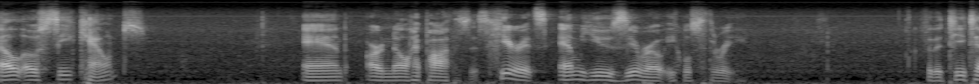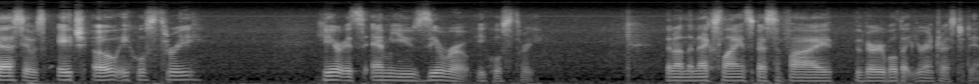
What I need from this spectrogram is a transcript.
LOC count and our null hypothesis. Here it's mu0 equals 3. For the t-test, it was HO equals 3. Here it's mu0 equals 3. Then on the next line, specify the variable that you're interested in.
